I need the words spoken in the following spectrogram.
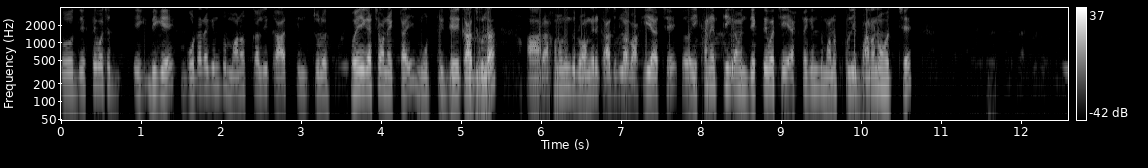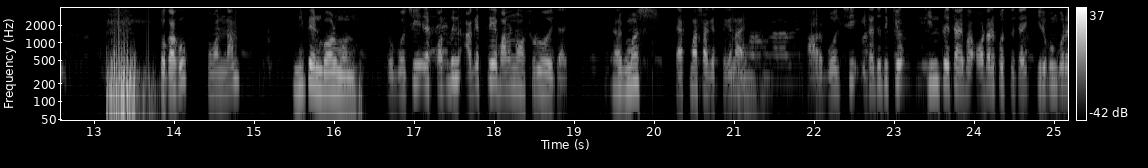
তো দেখতে পাচ্ছ এইদিকে গোটাটা কিন্তু মানতকালীর কাজ কিন্তু চলে হয়ে গেছে অনেকটাই মূর্তির যে কাজগুলা। আর এখনও কিন্তু রঙের কাজগুলো বাকি আছে। তো এখানে ঠিক আমি দেখতে পাচ্ছি একটা কিন্তু মানতকলি বানানো হচ্ছে। তো কাকু তোমার নাম? নিপেন বর্মন। তো বলছি এটা কতদিন আগের থেকে বানানো শুরু হয়ে যায়? এক মাস। এক মাস আগের থেকে নাই? আর বলছি এটা যদি কেউ কিনতে চায় বা অর্ডার করতে চায় কীরকম করে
